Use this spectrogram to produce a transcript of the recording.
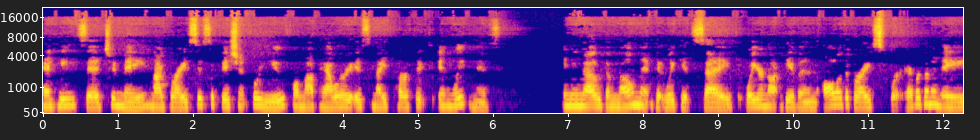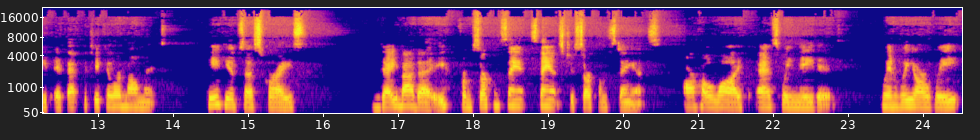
And he said to me, My grace is sufficient for you, for my power is made perfect in weakness. And you know, the moment that we get saved, we are not given all of the grace we're ever going to need at that particular moment. He gives us grace day by day from circumstance to circumstance our whole life as we need it. When we are weak,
